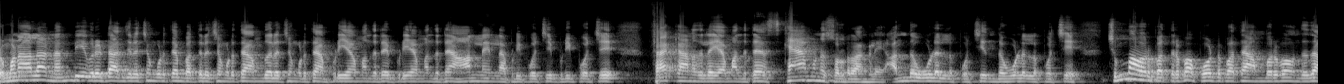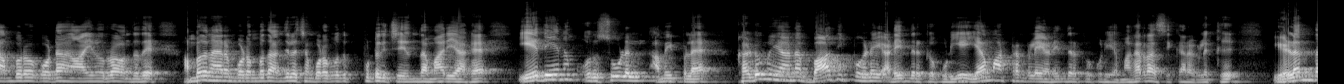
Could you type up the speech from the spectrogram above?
ரொம்ப நாளாக நம்பி இவர்கிட்ட அஞ்சு லட்சம் கொடுத்தேன் பத்து லட்சம் கொடுத்தேன் ஐம்பது லட்சம் கொடுத்தேன் அப்படி ஏமாந்துட்டேன் இப்படி ஏமாந்துட்டேன் ஆன்லைனில் அப்படி போச்சு இப்படி போச்சு ஃபேக் ஆனதில் ஏமாந்துட்டேன் ஸ்கேம்னு சொல்கிறாங்களே அந்த ஊழலில் போச்சு இந்த ஊழலில் போச்சு. சும்மா ஒரு பத்து ரூபா போட்டு பார்த்தேன் ஐம்பது ரூபா வந்தது ஐம்பது ரூபா போட்டேன் ஐநூறுரூவா வந்தது ஐம்பதனாயிரம் போடும்போது அஞ்சு லட்சம் போடும்போது புட்டுக்குச்சு இந்த மாதிரியாக ஏதேனும் ஒரு சூழல் அமைப்பில் கடுமையான பாதிப்புகளை அடைந்திருக்கக்கூடிய ஏமாற்றங்களை அடைந்திருக்கக்கூடிய மகராசிக்காரர்களுக்கு இழந்த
